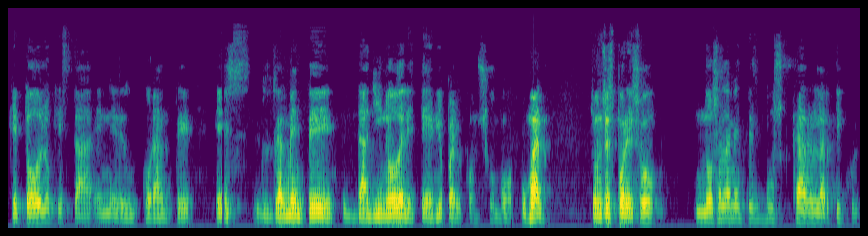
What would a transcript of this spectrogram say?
que todo lo que está en el edulcorante es realmente dañino o deleterio para el consumo humano? Entonces, por eso, no solamente es buscar el artículo,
